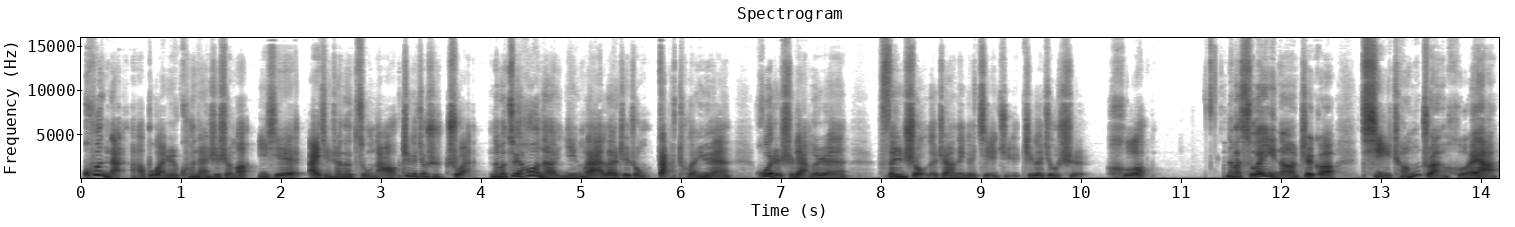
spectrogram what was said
困难啊，不管这个困难是什么，一些爱情上的阻挠，这个就是转。那么最后呢，迎来了这种大团圆，或者是两个人分手的这样的一个结局，这个就是和。那么，所以呢，这个起承转合呀，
